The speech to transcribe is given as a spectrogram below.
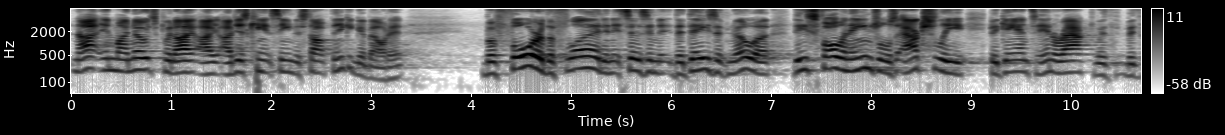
not in my notes, but I, I, I just can't seem to stop thinking about it before the flood, and it says in the days of Noah, these fallen angels actually began to interact with, with,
